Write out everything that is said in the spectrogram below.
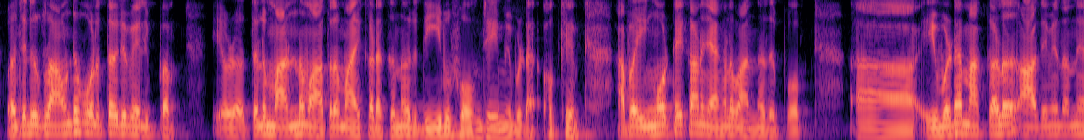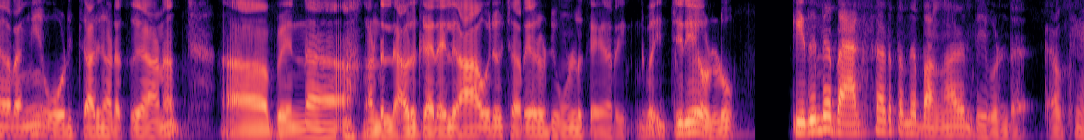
അപ്പോൾ വെച്ചാൽ ഗ്രൗണ്ട് പോലത്തെ ഒരു വലിപ്പം. ഇവിടെ മണ്ണ് മാത്രമായി കിടക്കുന്ന ഒരു ദ്വീപ് ഫോം ചെയ്യും ഇവിടെ. ഓക്കെ അപ്പോൾ ഇങ്ങോട്ടേക്കാണ് ഞങ്ങൾ വന്നതിപ്പോൾ ഇവിടെ മക്കൾ ആദ്യമേ തന്നെ ഇറങ്ങി ഓടിച്ചാടി നടക്കുകയാണ്. പിന്നെ കണ്ടില്ല അവർ കരയിൽ ആ ഒരു ചെറിയൊരു ഡ്യൂണിൽ കയറി. ഇപ്പോൾ ഇച്ചിരിയേ ഉള്ളൂ. ഇതിന്റെ ബാക്ക് സൈഡ് തന്നെ ബംഗാരം ദ്വീപുണ്ട്. ഓക്കെ.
